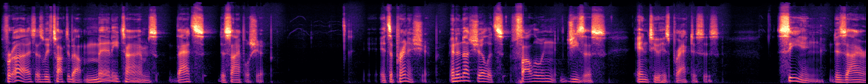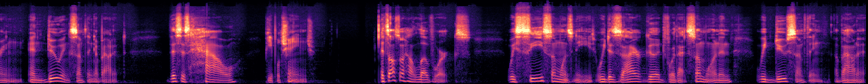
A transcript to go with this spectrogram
For us, as we've talked about many times, that's discipleship. It's apprenticeship. In a nutshell, it's following Jesus into his practices seeing, desiring, and doing something about it. This is how people change. It's also how love works. We see someone's need, we desire good for that someone, and we do something about it.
